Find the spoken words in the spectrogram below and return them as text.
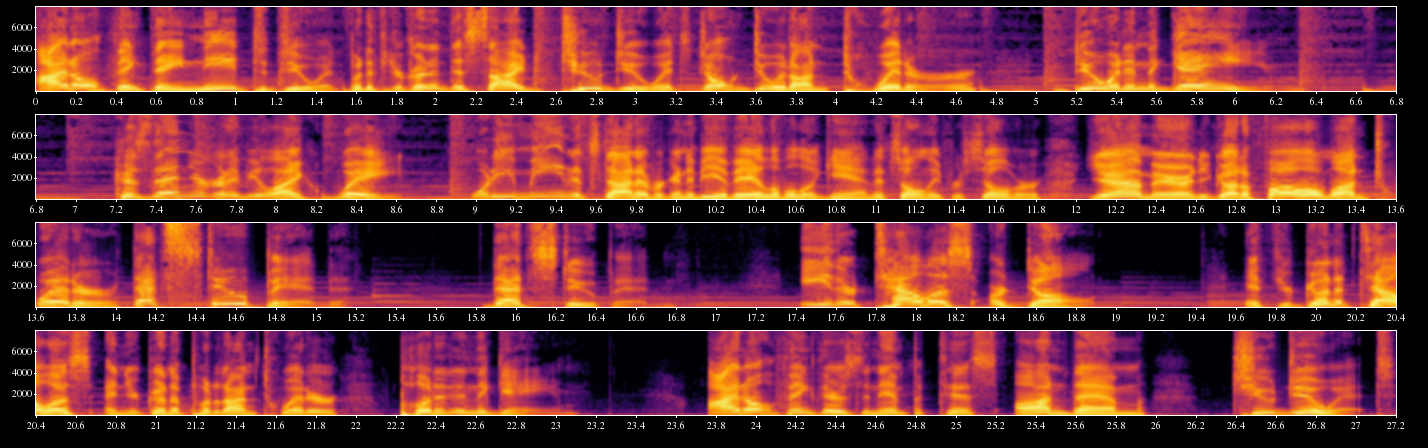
I don't think they need to do it, but if you're going to decide to do it, don't do it on Twitter. Do it in the game. Because then you're going to be like, wait, what do you mean it's not ever going to be available again? It's only for silver. Yeah, man, you got to follow him on Twitter. That's stupid. That's stupid. Either tell us or don't. If you're going to tell us and you're going to put it on Twitter, put it in the game. I don't think there's an impetus on them to do it.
